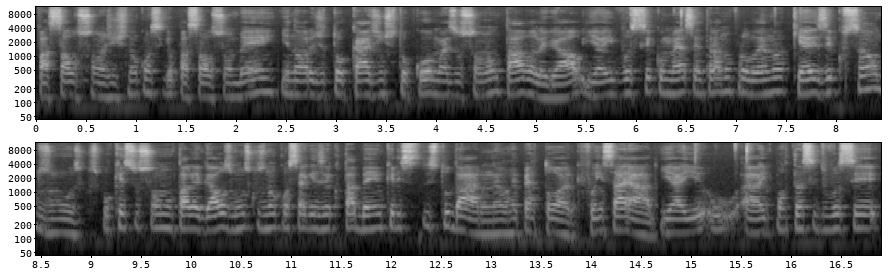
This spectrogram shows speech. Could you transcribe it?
passar o som a gente não conseguiu passar o som bem, e na hora de tocar a gente tocou, mas o som não estava legal, e aí você começa a entrar num problema que é a execução dos músicos, porque se o som não está legal, os músicos não conseguem executar bem o que eles estudaram, né, o repertório que foi ensaiado. E aí o, a importância de você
